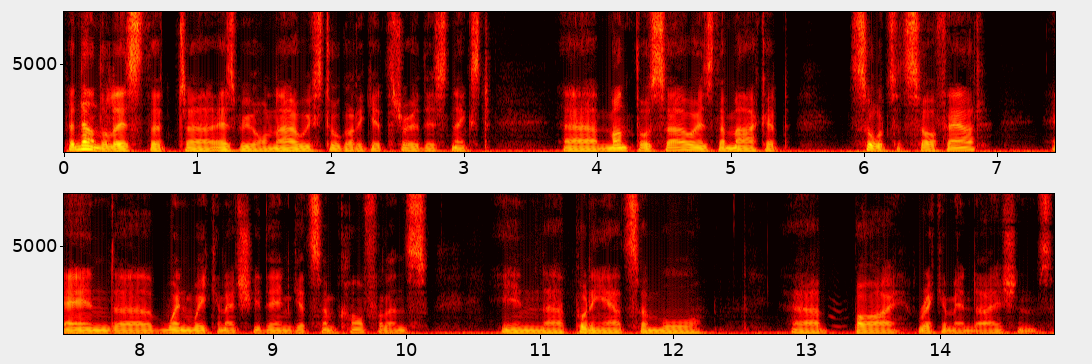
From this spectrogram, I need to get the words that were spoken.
But nonetheless, that uh, as we all know, we've still got to get through this next uh, month or so as the market sorts itself out, and uh, when we can actually then get some confidence in uh, putting out some more uh, buy recommendations.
